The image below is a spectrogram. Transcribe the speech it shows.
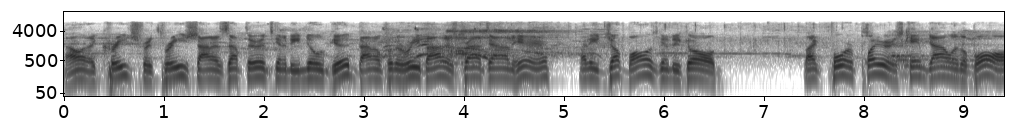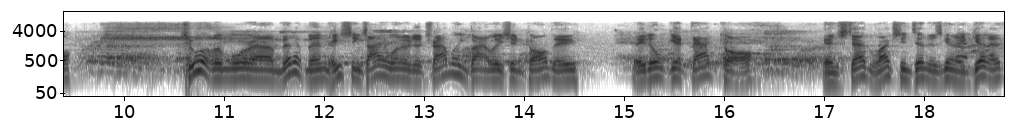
Now the Creech for three. Shot is up there. It's going to be no good. Battle for the rebound is brought down here. And a jump ball is going to be called. Like four players came down with the ball. Two of them were uh, Minutemen. Hastings High wanted a traveling violation call. They they don't get that call. Instead, Lexington is going to get it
